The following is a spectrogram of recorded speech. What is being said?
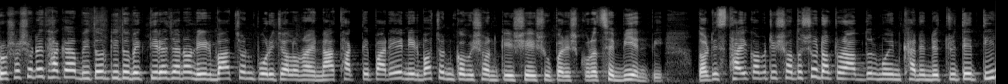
প্রশাসনে থাকা বিতর্কিত ব্যক্তিরা যেন নির্বাচন পরিচালনায় না থাকতে পারে, নির্বাচন কমিশনকে সেই সুপারিশ করেছে বিএনপি। দলটির স্থায়ী কমিটির সদস্য ডক্টর আব্দুল মঈন খানের নেতৃত্বে তিন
